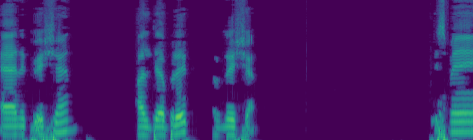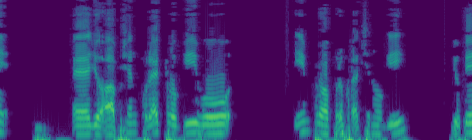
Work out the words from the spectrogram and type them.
an equation algebraic relation इसमें जो ऑप्शन करेक्ट होगी वो इम्प्रॉपर फ्रैक्शन होगी क्योंकि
